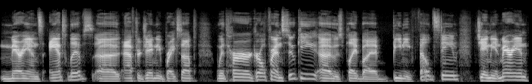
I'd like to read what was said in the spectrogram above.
Marianne's aunt lives. Uh, after Jamie breaks up with her girlfriend Suki, uh, who's played by Beanie Feldstein, Jamie and Marion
